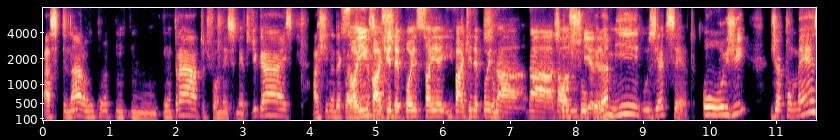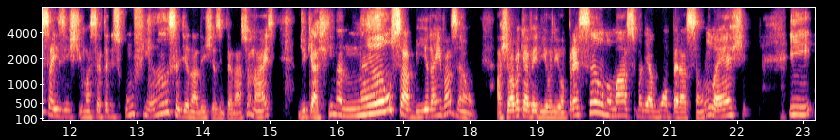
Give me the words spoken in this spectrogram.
assinaram um, um, um contrato de fornecimento de gás, a China declarou... Só ia invadir depois, só ia invadir depois são, da, da, da são Olimpíada. super amigos e etc. Hoje, já começa a existir uma certa desconfiança de analistas internacionais de que a China não sabia da invasão. Achava que haveria ali uma pressão, no máximo de alguma operação no leste, e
